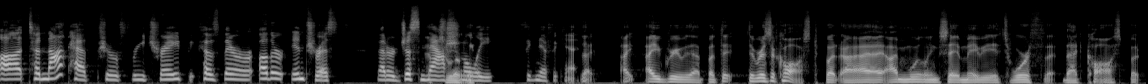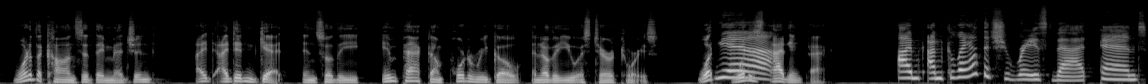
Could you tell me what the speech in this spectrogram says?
uh, to not have pure free trade because there are other interests that are just Absolutely. nationally significant. I, I agree with that, but the, there is a cost. But I, I'm willing to say maybe it's worth that cost. But one of the cons that they mentioned, I, I didn't get. And so the impact on Puerto Rico and other U.S. territories. What yeah. what is that impact? I'm I'm glad that you raised that, and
